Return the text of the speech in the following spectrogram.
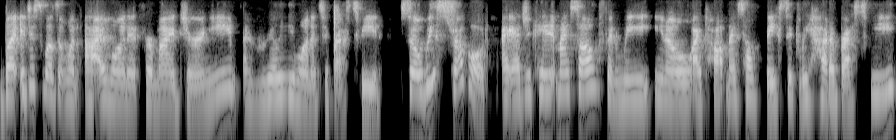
but it just wasn't what I wanted for my journey. I really wanted to breastfeed. So we struggled. I educated myself and we, you know, I taught myself basically how to breastfeed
